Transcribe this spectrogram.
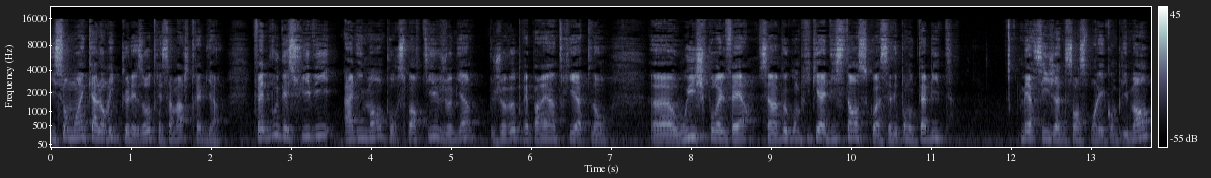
Ils sont moins caloriques que les autres et ça marche très bien. Faites-vous des suivis aliments pour sportifs je je veux préparer un triathlon. Euh, oui, je pourrais le faire. C'est un peu compliqué à distance, quoi. Ça dépend où tu habites. Merci Jeanne Sens pour les compliments.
